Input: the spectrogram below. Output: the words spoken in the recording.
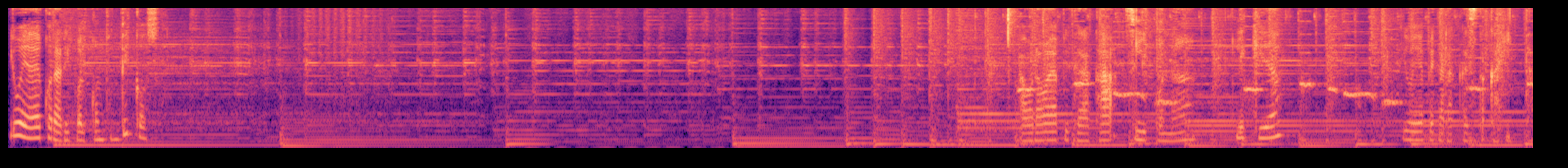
Y voy a decorar igual con punticos. Ahora voy a aplicar acá silicona líquida y voy a pegar acá esta cajita.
